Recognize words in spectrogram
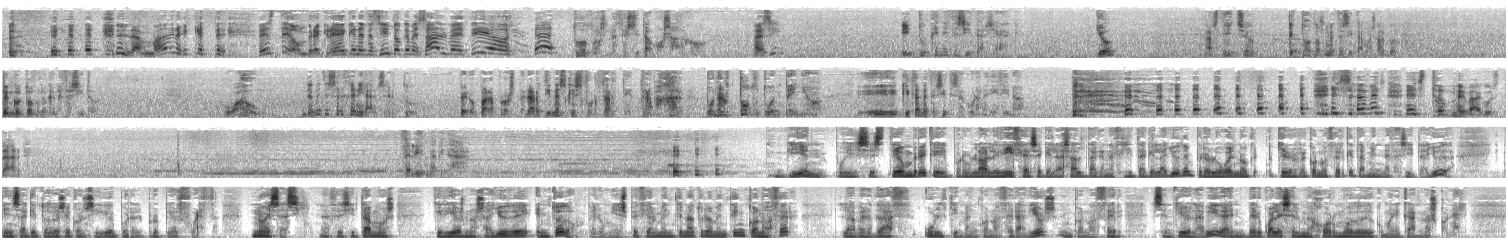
la madre que te... Este hombre cree que necesito que me salve, tíos. Todos necesitamos algo. ¿Ah, sí? ¿Y tú qué necesitas, Jack? ¿Yo? Has dicho que todos necesitamos algo. Tengo todo lo que necesito. ¡Wow! Debe de ser genial ser tú. Pero para prosperar tienes que esforzarte, trabajar, poner todo tu empeño. Y quizá necesites alguna medicina. ¿Sabes? Esto me va a gustar. Feliz Navidad. Bien, pues este hombre que por un lado le dice a ese que le asalta que necesita que le ayuden, pero luego él no quiere reconocer que también necesita ayuda y piensa que todo se consigue por el propio esfuerzo. No es así. Necesitamos que Dios nos ayude en todo, pero muy especialmente, naturalmente, en conocer la verdad última, en conocer a Dios, en conocer el sentido de la vida, en ver cuál es el mejor modo de comunicarnos con Él.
